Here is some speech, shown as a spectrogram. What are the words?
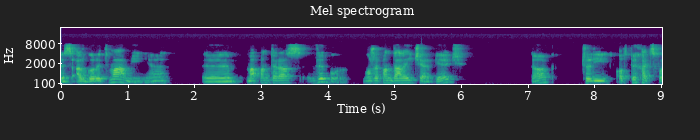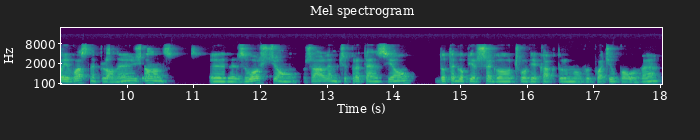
y, z algorytmami. Nie? Y, ma pan teraz wybór. Może pan dalej cierpieć, tak? czyli odpychać swoje własne plony, zionąc y, złością, żalem czy pretensją do tego pierwszego człowieka, który mu wypłacił połowę,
